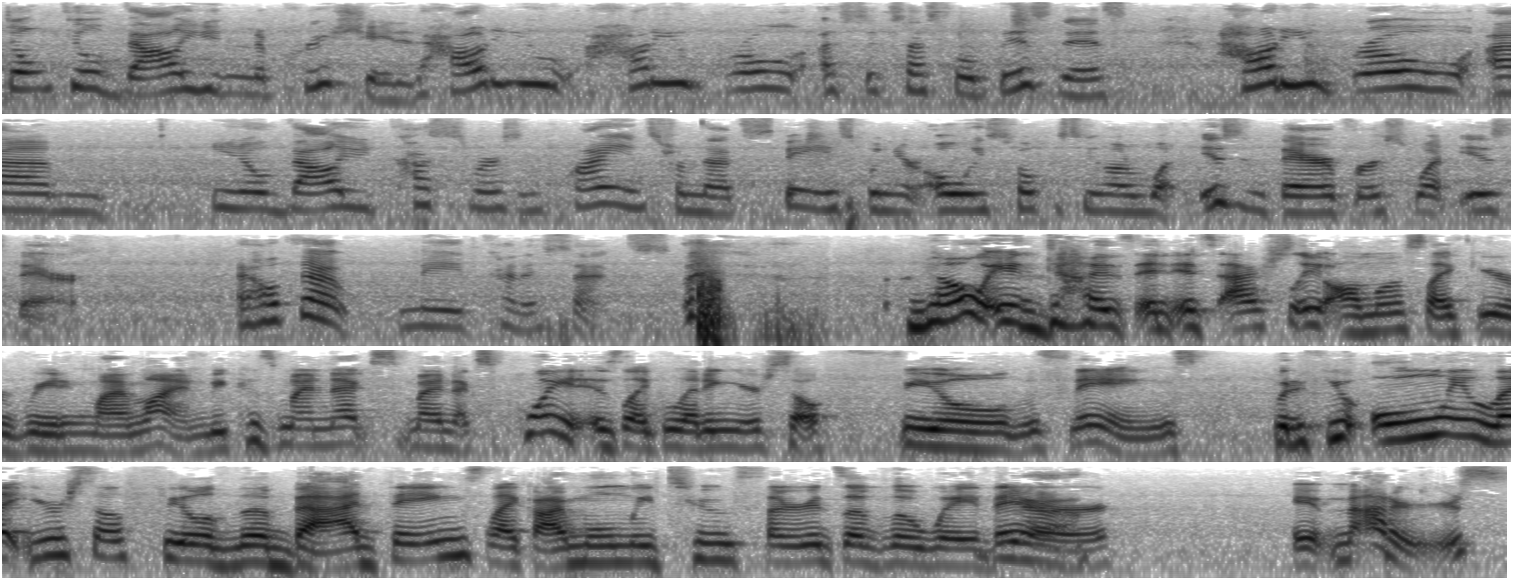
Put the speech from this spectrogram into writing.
don't feel valued and appreciated. How do you how do you grow a successful business? How do you grow um, you know valued customers and clients from that space when you're always focusing on what isn't there versus what is there. I hope that made kind of sense. No it does and it's actually almost like you're reading my mind because my next my next point is like letting yourself feel the things. But if you only let yourself feel the bad things like i'm only two-thirds of the way there yeah. it matters.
